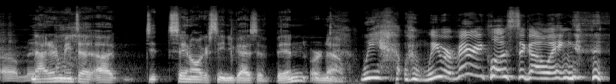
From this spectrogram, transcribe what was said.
Now I didn't mean to. Uh, did St. Augustine, you guys have been or no? we we were very close to going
